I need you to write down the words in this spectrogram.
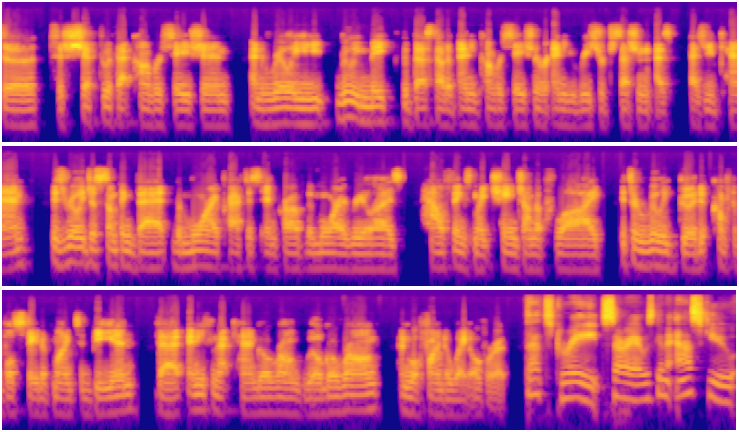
to to shift with that conversation and really really make the best out of any conversation or any research session as as you can is really just something that the more I practice improv, the more I realize how things might change on the fly. It's a really good, comfortable state of mind to be in that anything that can go wrong will go wrong and we'll find a way over it. That's great. Sorry, I was going to ask you,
